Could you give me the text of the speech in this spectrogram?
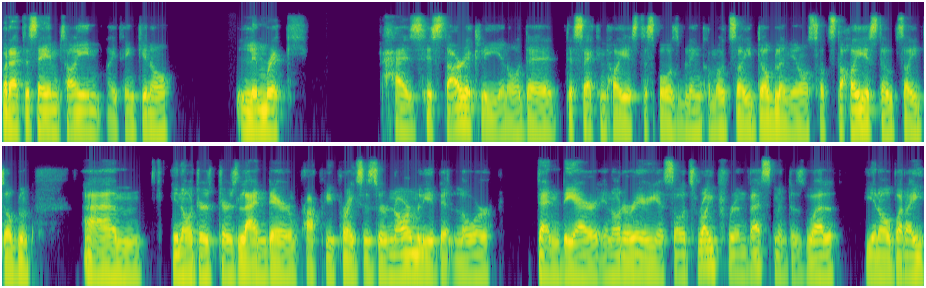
But at the same time, I think, you know, Limerick has historically, you know, the the second highest disposable income outside Dublin, you know, so it's the highest outside Dublin. Um, you know, there's there's land there and property prices are normally a bit lower than they are in other areas. So it's ripe for investment as well, you know, but I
